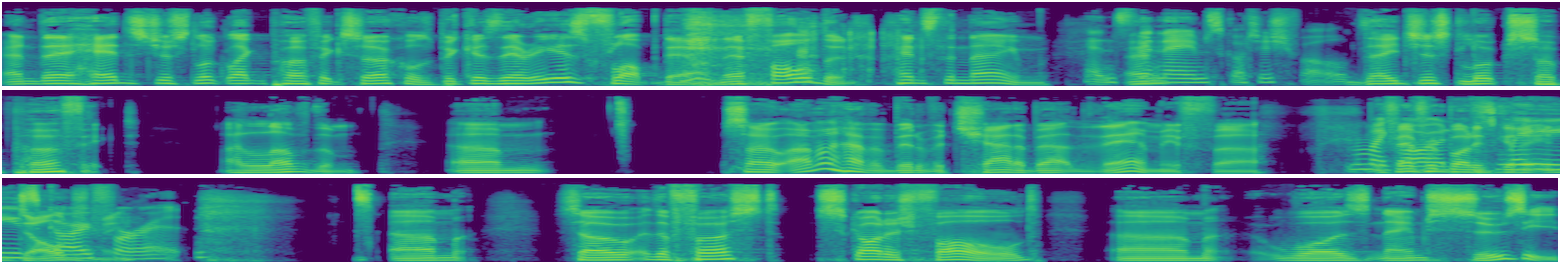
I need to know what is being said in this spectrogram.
and their heads just look like perfect circles because their ears flop down they're folded hence the name Hence the name Scottish Fold. they just look so perfect i love them um so i'm gonna have a bit of a chat about them if uh Oh if God. everybody's gonna please indulge go me. for it. Um, so the first Scottish fold um, was named Susie.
